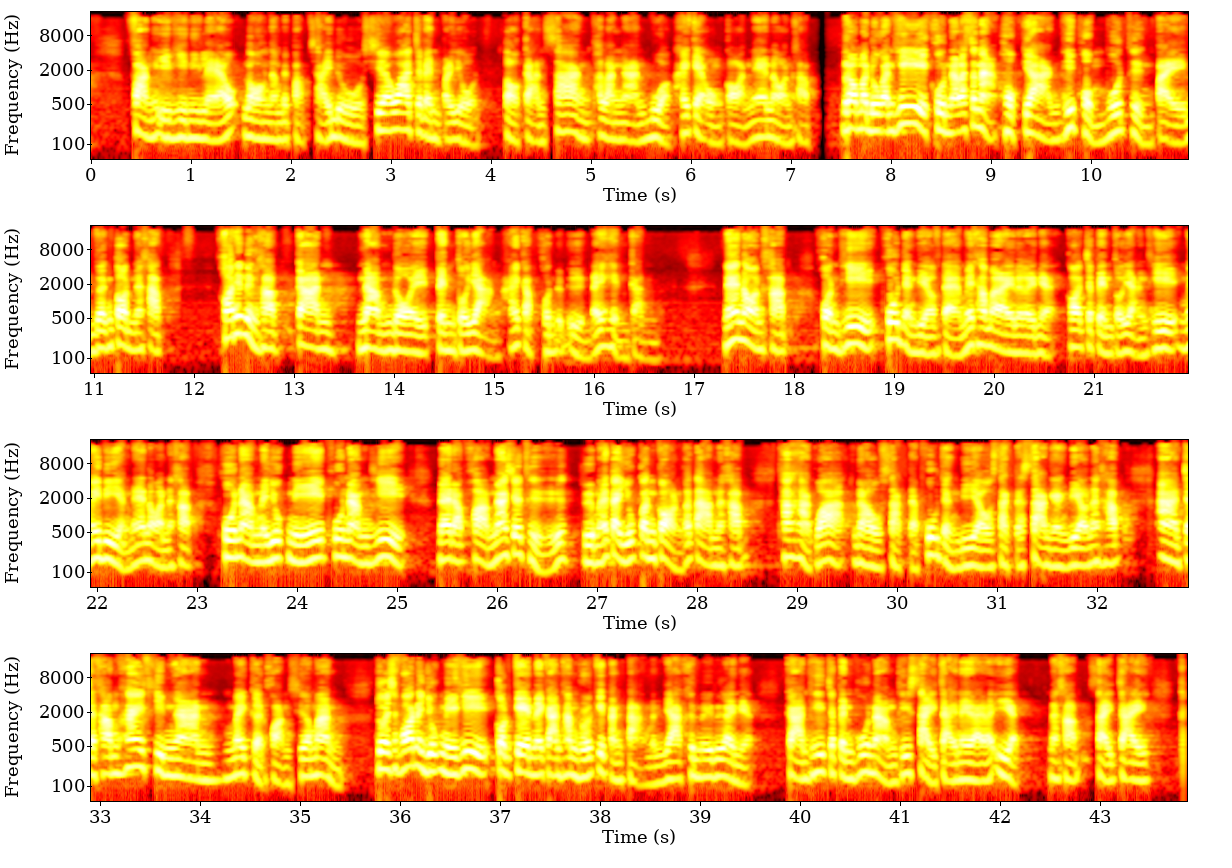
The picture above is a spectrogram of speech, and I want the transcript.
ฟัง EP นี้แล้วลองนำไปปรับใช้ดู เชื่อว่าจะเป็นประโยชน์ต่อการสร้างพลังงานบวกให้แก่องค์กรแน่นอนครับ เรามาดูกันที่คุณลักษณะ 6 อย่างที่ผมพูดถึงไปเบื้องต้นนะครับ ข้อที่1ครับการนำโดยเป็นตัวอย่างให้กับคนอื่นๆ ได้เห็นกัน แน่นอนครับ คนที่พูดอย่างเดียวแต่ไม่ทำอะไรเลยเนี่ยก็จะเป็นตัวอย่างที่ไม่ดีอย่างแน่นอนนะครับ ผู้นำในยุคนี้ผู้นำที่ได้รับความน่าเชื่อถือ หรือแม้แต่ยุคก่อนๆก็ตามนะครับ ถ้าหากว่าเราสักแต่พูดอย่างเดียว สักแต่สั่งอย่างเดียวนะครับ อาจจะทำให้ทีมงานไม่เกิดความเชื่อมั่น โดยเฉพาะในยุคนี้ที่กฎเกณฑ์ในการทำธุรกิจต่างๆ มันยากขึ้นเรื่อยๆเนี่ยการที่จะเป็นผู้นำที่ใส่ใจในรายละเอียดนะครับ ใส่ใจ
